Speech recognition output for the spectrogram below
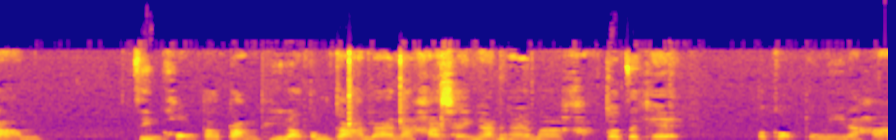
ตามสิ่งของต่างๆ ที่เราต้องการได้นะคะ ใช้งานง่ายมากค่ะ ก็จะแค่ประกอบตรงนี้นะคะ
